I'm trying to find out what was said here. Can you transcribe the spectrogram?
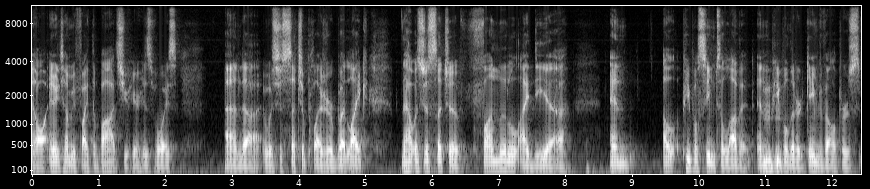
uh, anytime you fight the bots, you hear his voice. And uh, it was just such a pleasure. But like, that was just such a fun little idea. And uh, people seem to love it. And people that are game developers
